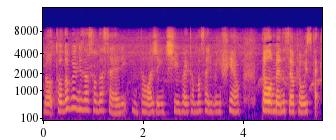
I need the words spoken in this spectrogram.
no, toda a organização da série, então a gente vai ter uma série bem fiel, pelo menos é o que eu espero.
